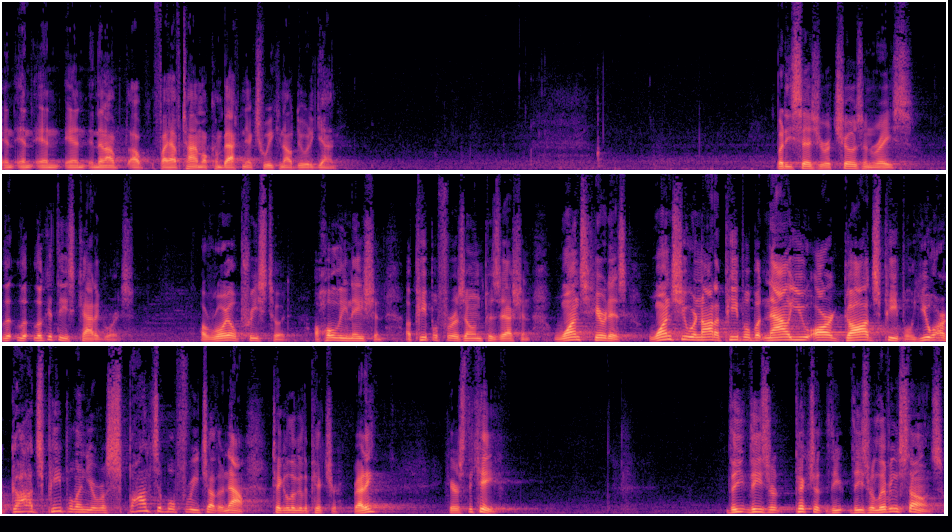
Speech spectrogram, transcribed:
and, and, and, and, and then I'll, I'll, if I have time, I'll come back next week and I'll do it again. But he says you're a chosen race. L- look at these categories a royal priesthood, a holy nation, a people for his own possession. Once, here it is, once you were not a people, but now you are God's people. You are God's people and you're responsible for each other. Now, take a look at the picture. Ready? Here's the key these are picture, these are living stones,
